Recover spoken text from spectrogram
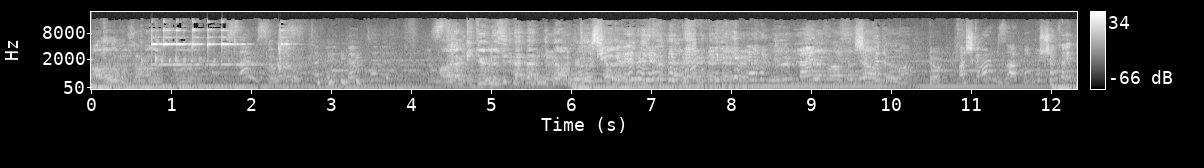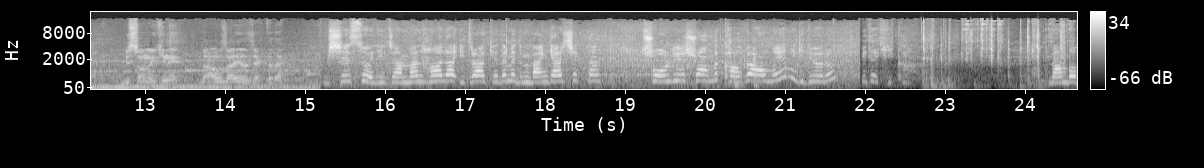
bak. Alalım o zaman, alırız, olur olur. İster misiniz? Tabii tabii. Tabii. Ben tabii. Madem gidiyoruz ya, niye almıyoruz? Teşekkür ederim. Böyle bir Ben- hizmet varsa niye Şaka değil mi almayalım? bu? Yok. Başka var mı Zar? Bu, bu şakaydı. Bir sonrakini daha uzağa yazacaktı da. Bir şey söyleyeceğim. Ben hala idrak edemedim. Ben gerçekten Çorlu'ya şu anda kahve almaya mı gidiyorum? Bir dakika. Ben bab...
